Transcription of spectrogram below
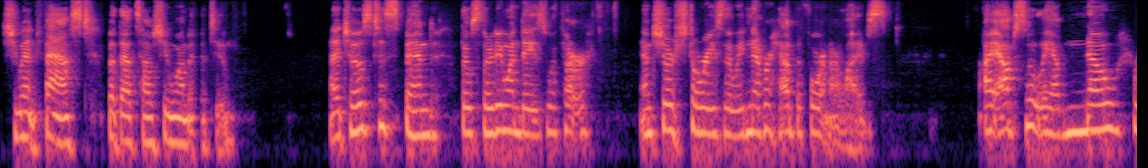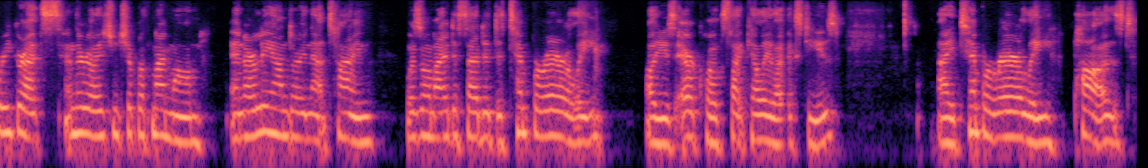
She went fast, but that's how she wanted to. I chose to spend those 31 days with her and share stories that we'd never had before in our lives. I absolutely have no regrets in the relationship with my mom. And early on during that time was when I decided to temporarily, I'll use air quotes like Kelly likes to use, I temporarily paused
